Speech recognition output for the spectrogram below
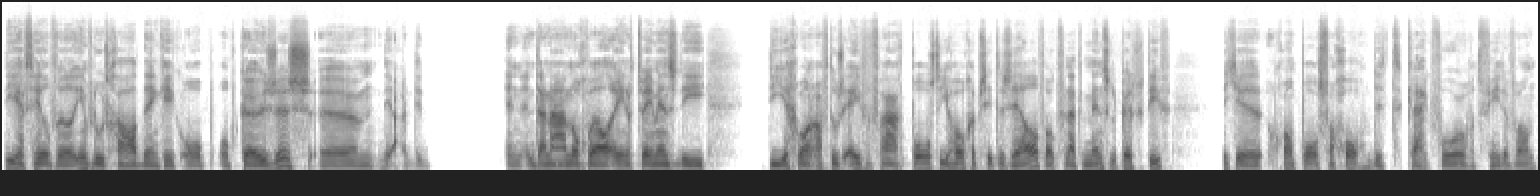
die heeft heel veel invloed gehad, denk ik, op, op keuzes. Uh, ja, dit, en, en, daarna nog wel één of twee mensen die die je gewoon af en toe eens even vraagt, pols die je hoog hebt zitten zelf, ook vanuit een menselijk perspectief. Dat je gewoon pols van, goh, dit krijg ik voor, wat vind je ervan?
